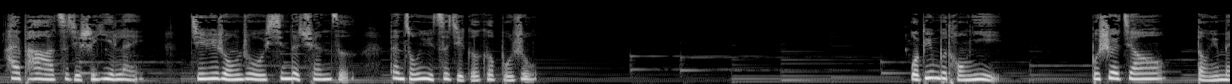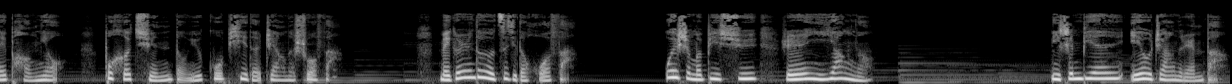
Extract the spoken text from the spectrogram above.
害怕自己是异类，急于融入新的圈子，但总与自己格格不入。我并不同意“不社交等于没朋友，不合群等于孤僻”的这样的说法。每个人都有自己的活法，为什么必须人人一样呢？你身边也有这样的人吧？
